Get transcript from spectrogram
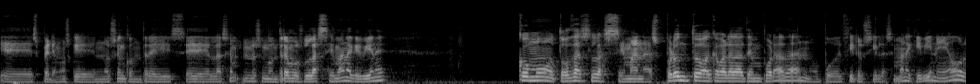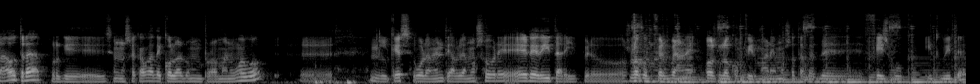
Eh, esperemos que nos encontréis eh, la nos encontremos la semana que viene como todas las semanas. Pronto acabará la temporada no puedo deciros si la semana que viene o la otra porque se nos acaba de colar un programa nuevo eh, en el que seguramente hablemos sobre Hereditary pero os lo, confirmare- os lo confirmaremos a través de Facebook y Twitter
